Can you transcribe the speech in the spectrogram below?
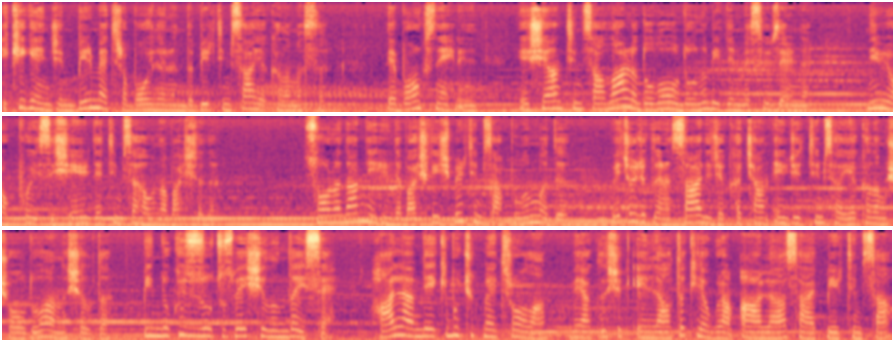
iki gencin bir metre boylarında bir timsah yakalaması ve Bronx nehrinin yaşayan timsahlarla dolu olduğunu bildirmesi üzerine New York polisi şehirde timsah avına başladı. Sonradan nehirde başka hiçbir timsah bulunmadığı ve çocukların sadece kaçan evcil timsahı yakalamış olduğu anlaşıldı. 1935 yılında ise Harlem'de 2,5 metre olan ve yaklaşık 56 kilogram ağırlığa sahip bir timsah,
